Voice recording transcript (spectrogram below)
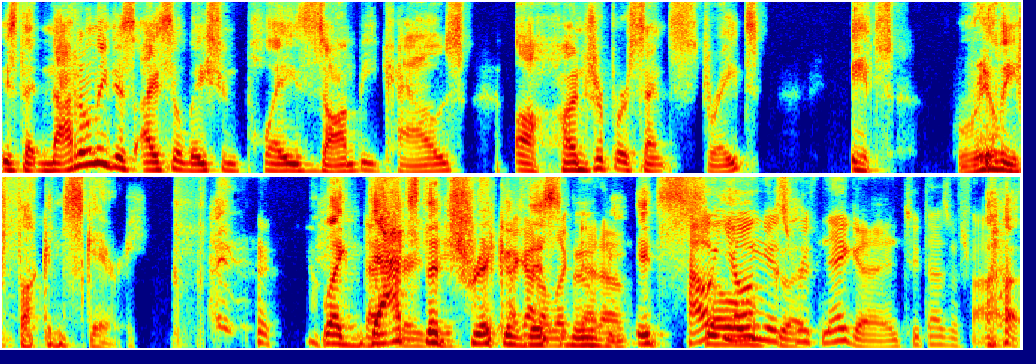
is that not only does isolation play zombie cows a hundred percent straight, it's really fucking scary. like That's that's, the trick of this movie. It's How so young is. Ruth Negga in 2005? Uh,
